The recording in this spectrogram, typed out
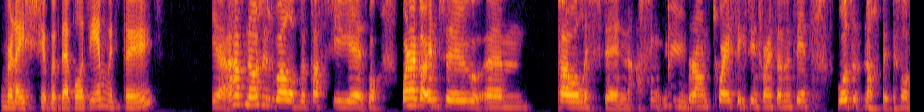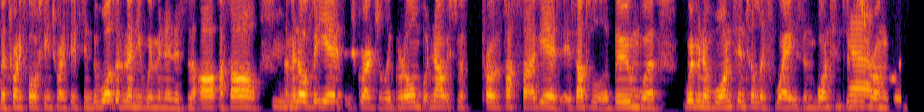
relationship with their body and with food. Yeah, I have noticed well over the past few years. Well, when I got into um powerlifting, I think mm. around 2016, 2017, wasn't, no, a bit before then, 2014, 2015, there wasn't many women in it at all. At all. Mm. I mean, over the years, it's gradually grown, but now it's for, the past five years, it's absolutely boom where women are wanting to lift weights and wanting to yeah. be stronger and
